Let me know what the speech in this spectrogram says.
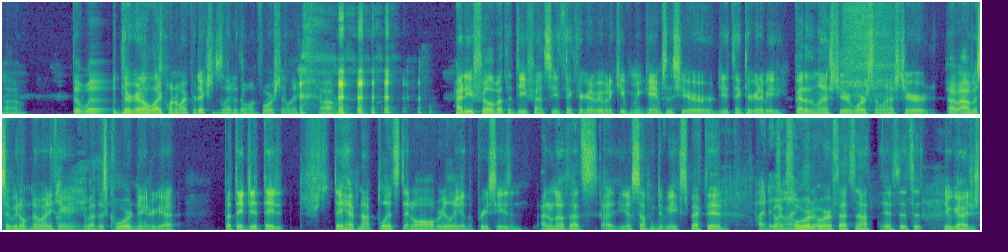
Um, the, they're gonna like one of my predictions later, though. Unfortunately, um, how do you feel about the defense? Do you think they're gonna be able to keep them in games this year, or do you think they're gonna be better than last year, worse than last year? Obviously, we don't know anything about this coordinator yet, but they did they they have not blitzed at all really in the preseason. I don't know if that's uh, you know something to be expected going forward, or if that's not if it's a new guy just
